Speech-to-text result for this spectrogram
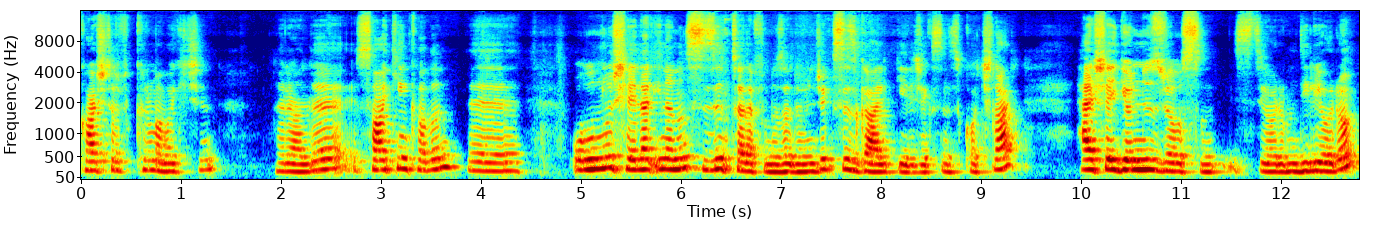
karşı tarafı kırmamak için herhalde. Sakin kalın. E, olumlu şeyler inanın sizin tarafınıza dönecek. Siz galip geleceksiniz koçlar. Her şey gönlünüzce olsun istiyorum, diliyorum.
